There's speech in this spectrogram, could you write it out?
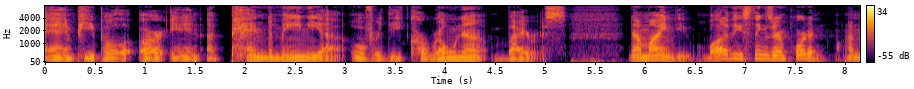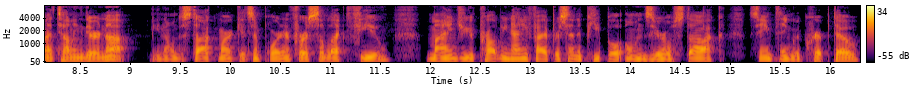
and people are in a pandemania over the coronavirus. Now, mind you, a lot of these things are important. I'm not telling they're not. You know, the stock market's important for a select few. Mind you, probably 95% of people own zero stock. Same thing with crypto.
